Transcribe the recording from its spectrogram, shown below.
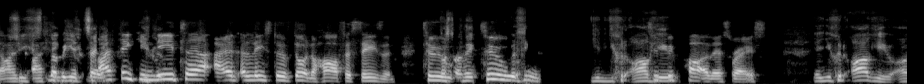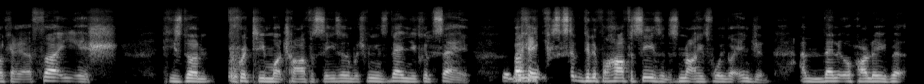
I, So you- I think you'd say- I think you, you could- need to at, least have done half a season to think. to thing, you, you could to argue be part of this race. Yeah, you could argue, okay, at 30 ish, he's done pretty much half a season, which means then you could say, okay, he did it for half a season, it's not his fault he got injured. And then it will probably, but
